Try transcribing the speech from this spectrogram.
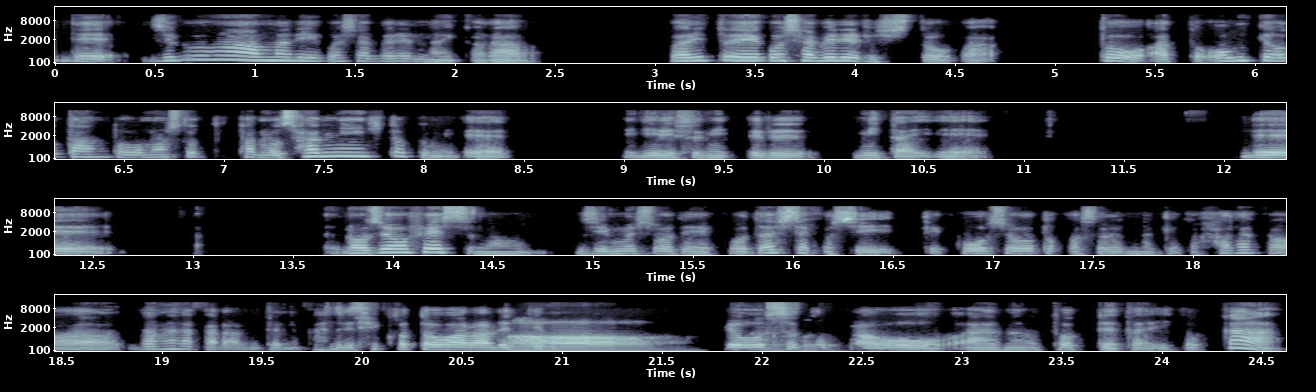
で、自分はあんまり英語喋れないから、割と英語喋れる人が、と、あと音響担当の人と多分3人1組でイギリスに行ってるみたいで、で、路上フェスの事務所でこう出してほしいって交渉とかするんだけど、裸はダメだからみたいな感じで 断られてる。様子とかを、あの、撮ってたりとか、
